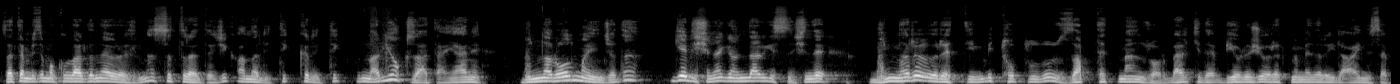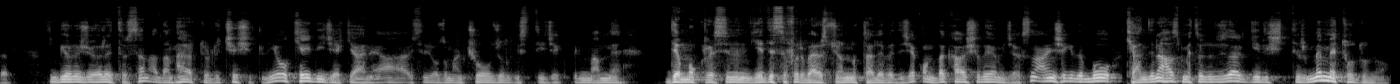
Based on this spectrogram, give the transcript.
zaten bizim okullarda ne öğretilmez? Stratejik, analitik, kritik bunlar yok zaten. Yani bunlar olmayınca da gelişine gönder gitsin. Şimdi bunları öğrettiğim bir topluluğu zapt etmen zor. Belki de biyoloji öğretmemeleriyle aynı sebep. Şimdi biyoloji öğretirsen adam her türlü çeşitliliği okey diyecek yani. Aa işte o zaman çoğulculuk isteyecek bilmem ne. Demokrasinin 7.0 versiyonunu talep edecek. Onu da karşılayamayacaksın. Aynı şekilde bu kendine has metodolojiler geliştirme metodunu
